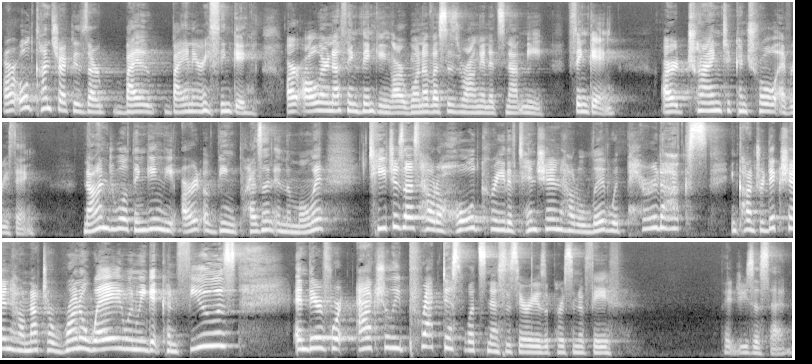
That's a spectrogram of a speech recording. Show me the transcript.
Our old construct is our bi- binary thinking, our all or nothing thinking, our one of us is wrong and it's not me thinking, our trying to control everything. Non dual thinking, the art of being present in the moment, teaches us how to hold creative tension, how to live with paradox and contradiction, how not to run away when we get confused, and therefore actually practice what's necessary as a person of faith that Jesus said.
